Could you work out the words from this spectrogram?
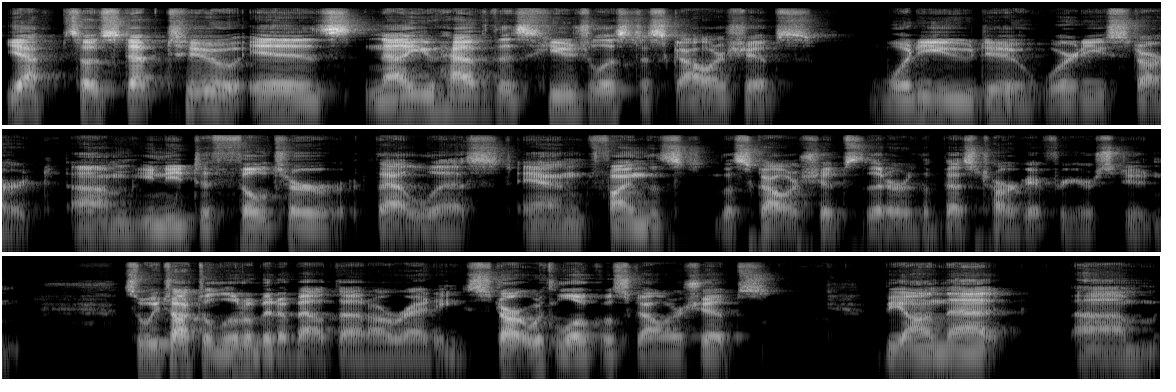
Yeah. So step two is now you have this huge list of scholarships what do you do? Where do you start? Um, you need to filter that list and find the, the scholarships that are the best target for your student. So we talked a little bit about that already. Start with local scholarships. Beyond that, um,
